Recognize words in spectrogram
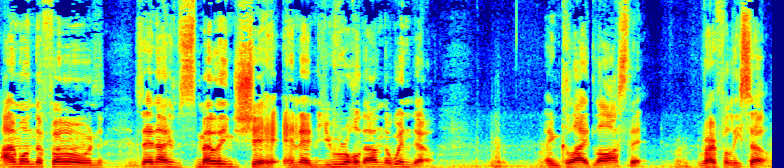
I'm on the phone, and I'm smelling shit, and then you roll down the window, and Clyde lost it, rightfully so.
